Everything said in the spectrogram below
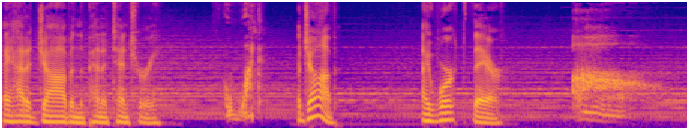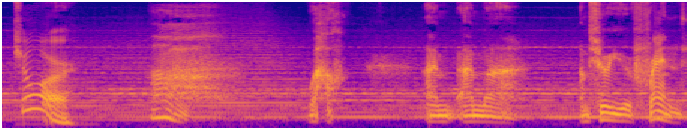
I had a job in the penitentiary. A what? A job. I worked there. Oh, Sure. oh. Well, I'm, I'm, uh, I'm sure your friend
